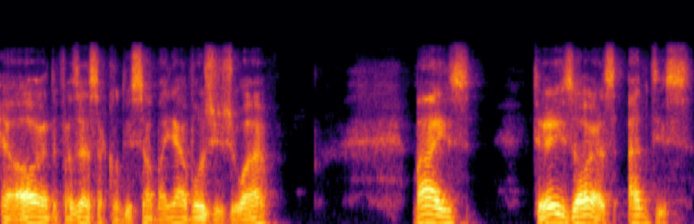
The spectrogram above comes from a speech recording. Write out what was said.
é a hora de fazer essa condição, amanhã vou jejuar, mas três horas antes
